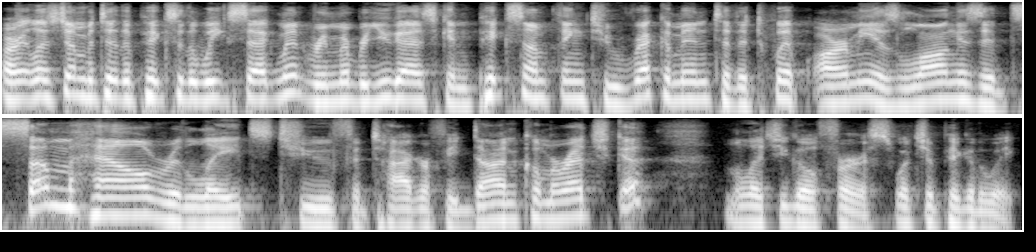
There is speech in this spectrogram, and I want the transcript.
All right, let's jump into the picks of the week segment. Remember, you guys can pick something to recommend to the TWIP Army as long as it somehow relates to photography. Don Komarechka, I'm going to let you go first. What's your pick of the week?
